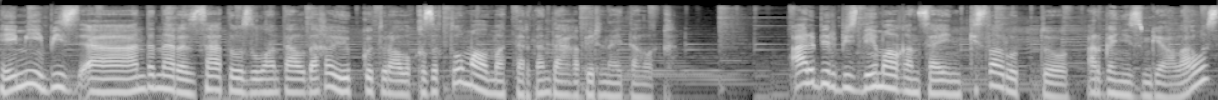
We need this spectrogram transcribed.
эми биз андан ары саатыбызды уланталы дагы өпкө тууралуу кызыктуу маалыматтардан дагы бирин айталык. Ар бир биз дем алган сайын кислородду организмге алабыз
